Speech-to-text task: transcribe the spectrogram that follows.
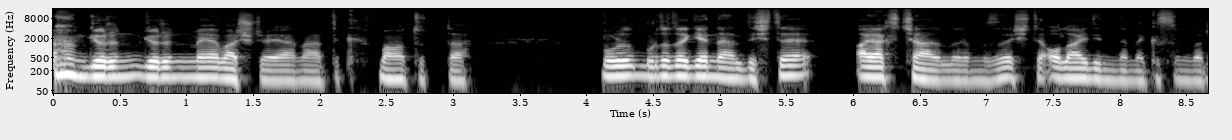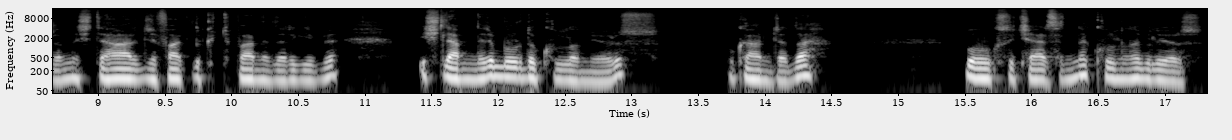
görün, görünmeye başlıyor yani artık Mounted'da. Bur burada da genelde işte Ajax çağrılarımızı, işte olay dinleme kısımlarını, işte harici farklı kütüphaneleri gibi işlemleri burada kullanıyoruz. Bu kancada bu hooks içerisinde kullanabiliyoruz.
